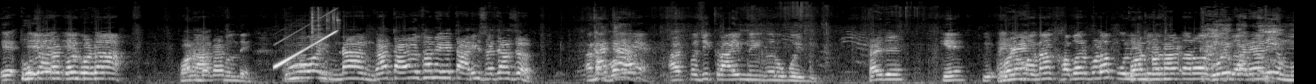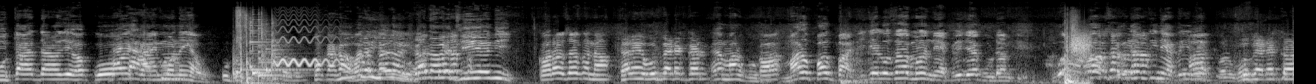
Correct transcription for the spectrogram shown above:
એ તું તારા કોણ બધા. ફોન હાથ પકડ? દે. તું એમના અંગાત આવ્યો છે ને એ તારી સજા છે. અને આજ પછી ક્રાઇમ નહીં કરું કોઈ બી. કઈ દે કે મને ખબર પડે પોલીસ? તારો કોઈ કર્યા નહીં મોટા કોઈ આવું. કાકા હવે કરી. જીએ નહીં. કરો છો કે ના? ચાલે ઉઠ બેઠક કર. એ મારો મારો પગ ભાજી ગયેલો છે મને નેકળી જાય ગુડામથી ગુડામથી નેકળી જાય. ઉઠ બેઠક કર.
